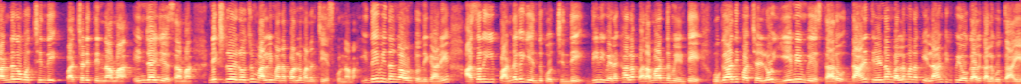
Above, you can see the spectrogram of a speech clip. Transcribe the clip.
పండగ వచ్చింది పచ్చడి తిన్నామా ఎంజాయ్ చేసామా నెక్స్ట్ డే రోజు మళ్ళీ మన పనులు మనం చేసుకున్నామా? ఇదే విధంగా ఉంటుంది కానీ అసలు ఈ పండగ ఎందుకు వచ్చింది? దీని వెనకాల పరమార్థం ఏంటి? ఉగాది పచ్చడిలో ఏమేమి వేస్తారో దాన్ని తినడం వల్ల మనకు ఎలాంటి ఉపయోగాలు కలుగుతాయి?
